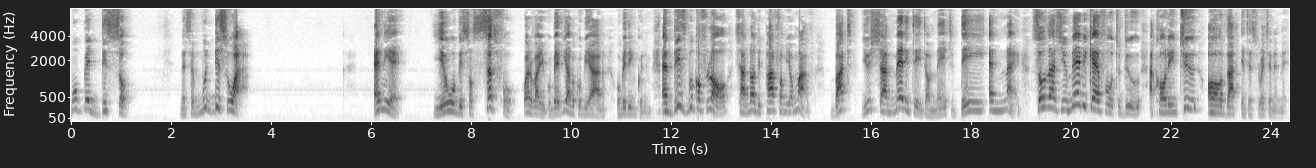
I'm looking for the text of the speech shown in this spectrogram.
mobɛdi so na sɛ modi so a ɛneɛ you will be successful wherever you go. Baby. And this book of law shall not depart from your mouth, but you shall meditate on it day and night, so that you may be careful to do according to all that it is written in it.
